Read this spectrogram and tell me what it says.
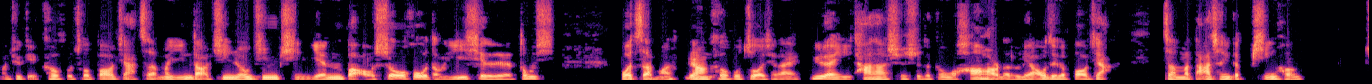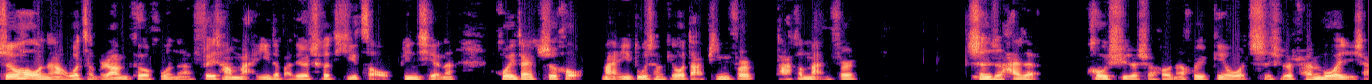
么去给客户做报价，怎么引导金融精品、延保、售后等一系列的东西，我怎么让客户坐下来愿意踏踏实实的跟我好好的聊这个报价？怎么达成一个平衡？之后呢？我怎么让客户呢非常满意的把这个车提走，并且呢？会在之后满意度上给我打评分，打个满分，甚至还在后续的时候呢，会给我持续的传播一下，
